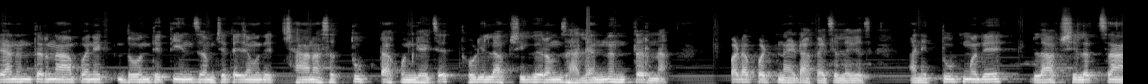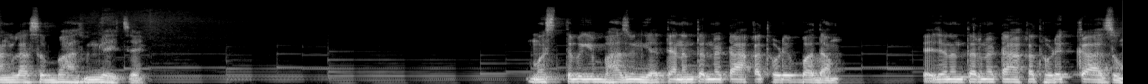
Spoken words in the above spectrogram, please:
त्यानंतर ना आपण एक दोन ते तीन चमचे त्याच्यामध्ये छान असं तूप टाकून घ्यायचं. थोडी लापशी गरम झाल्यानंतर ना पटापट नाही टाकायचं लगेच. आणि तूपमध्ये लापशीला चांगलं असं भाजून घ्यायचं आहे मस्तपैकी भाजून घ्या. त्यानंतर न टाका थोडे बदाम. त्याच्यानंतर न टाका थोडे काजू.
